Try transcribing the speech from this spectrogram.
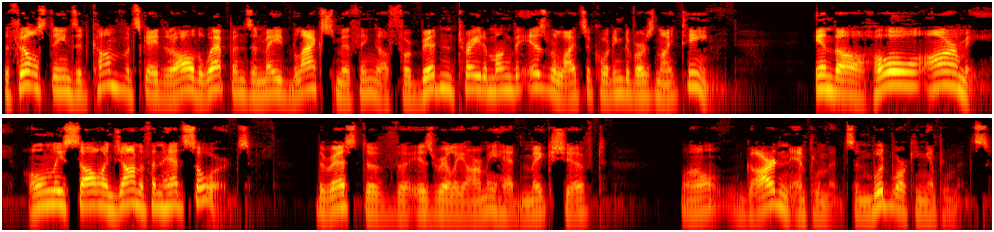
The Philistines had confiscated all the weapons and made blacksmithing a forbidden trade among the Israelites, according to verse 19. In the whole army, only Saul and Jonathan had swords. The rest of the Israeli army had makeshift, well, garden implements and woodworking implements.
